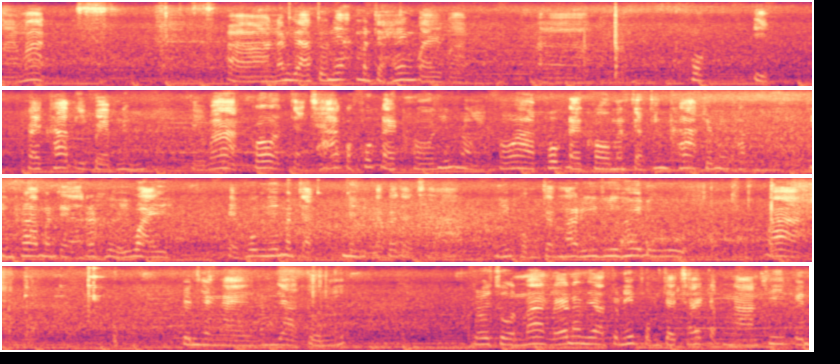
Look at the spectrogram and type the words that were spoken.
สามารถาน้ำยาตัวเนี้ยมันจะแห้งไปกว่า ไดคราบอีกแบบหนึ่งแต่ว่าก็จะช้ากว่าพวกไดโครนิดหน่อยเพราะว่าพวกไดโครมันจะทิ้งคราบใช่ไหมครับทิ้งคราบมันจะระเหยไวแต่พวกนี้มันจะหนืดแล้วก็จะช้า นี่ผมจะมารีวิวให้ดูว่า เป็นยังไงน้ำยาตัวนี้ โดยส่วนมากแล้วน้ำยาตัวนี้ผมจะใช้กับงานที่เป็น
